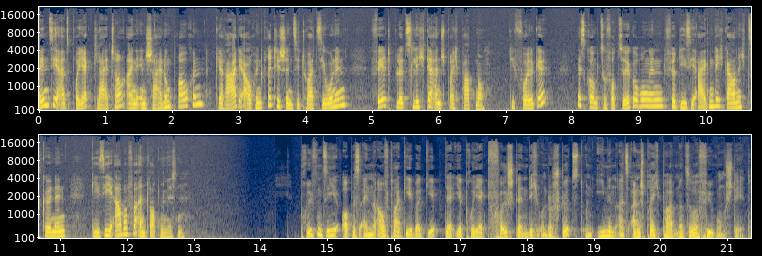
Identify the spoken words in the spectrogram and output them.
Wenn Sie als Projektleiter eine Entscheidung brauchen, gerade auch in kritischen Situationen, fehlt plötzlich der Ansprechpartner. Die Folge? Es kommt zu Verzögerungen, für die Sie eigentlich gar nichts können, die Sie aber verantworten müssen. Prüfen Sie, ob es einen Auftraggeber gibt, der Ihr Projekt vollständig unterstützt und Ihnen als Ansprechpartner zur Verfügung steht.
